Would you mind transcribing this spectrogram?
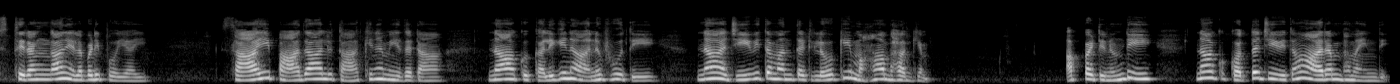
స్థిరంగా నిలబడిపోయాయి. సాయి పాదాలు తాకిన మీదట నాకు కలిగిన అనుభూతి నా జీవితమంతటిలోకి మహాభాగ్యం. అప్పటి నుండి నాకు కొత్త జీవితం ఆరంభమైంది.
